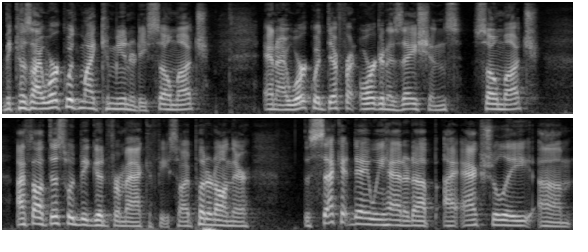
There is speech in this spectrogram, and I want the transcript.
because I work with my community so much and I work with different organizations so much, I thought this would be good for McAfee. So I put it on there. The second day we had it up, I actually um,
